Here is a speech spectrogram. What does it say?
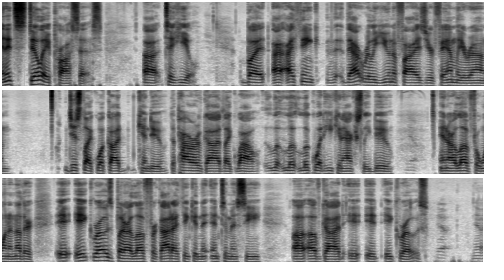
and it's still a process uh, to heal. But I, I think th- that really unifies your family around just like what God can do, the power of God. Like, wow, look, look, look what He can actually do, and our love for one another. It, it grows, but our love for God, I think, in the intimacy uh, of God, it, it, it grows. Yeah. Yeah.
